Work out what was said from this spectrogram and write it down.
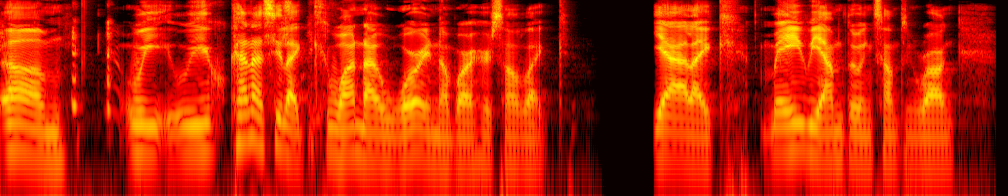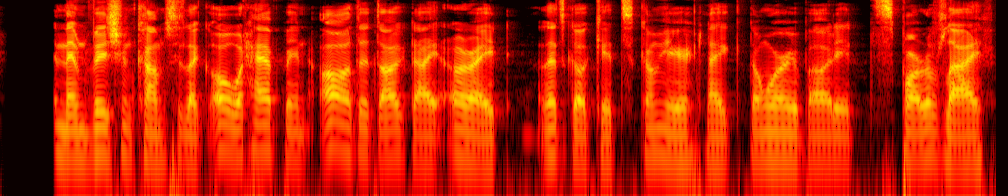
um we we kind of see like Wanda worrying about herself like yeah like maybe I'm doing something wrong and then Vision comes is like oh what happened? Oh the dog died. All right let's go kids. Come here. Like don't worry about it. It's part of life.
